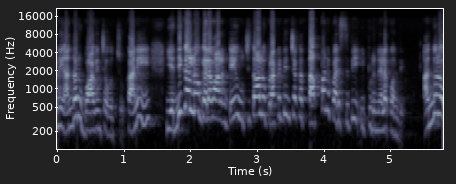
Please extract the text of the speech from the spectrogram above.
అని అందరూ భావించవచ్చు. కానీ ఎన్నికల్లో గెలవాలంటే ఉచితాలు ప్రకటించక తప్పని పరిస్థితి ఇప్పుడు నెలకొంది. అందులో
